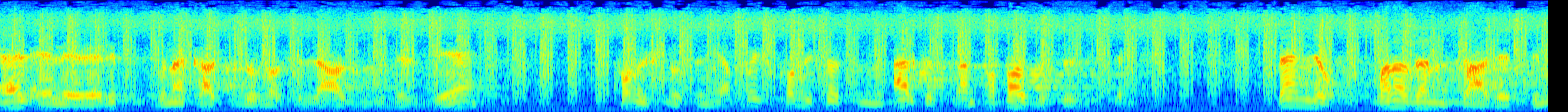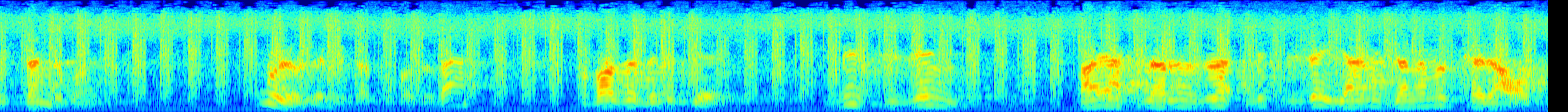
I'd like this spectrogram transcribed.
el ele verip buna karşı durması lazımdır diye konuşmasını yapmış. Konuşmasının arkasından papaz da söz istemiş. Ben de bana da müsaade ettiniz, ben de konuştum. Buyur demişler papazı da. Papaz da demiş ki, biz sizin ayaklarınıza, biz size yani canımız feda olsun.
